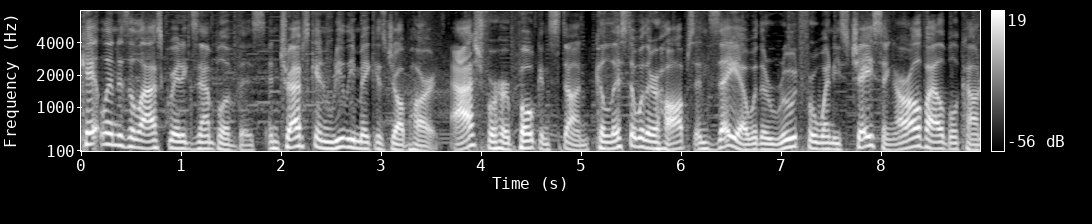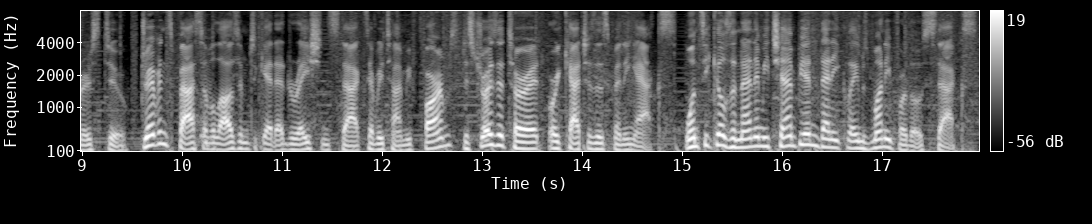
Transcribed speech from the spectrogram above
Caitlyn is the last great example of this, and traps can really make his job hard. Ashe for her poke and stun, Kalista with her hops, and Xayah with her root for when he's chasing are all viable counters too. Draven's passive allows him to get adoration stacks every time he farms, destroys a turret, or catches a spinning axe. Once he kills an enemy champion, then he claims money for those stacks.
